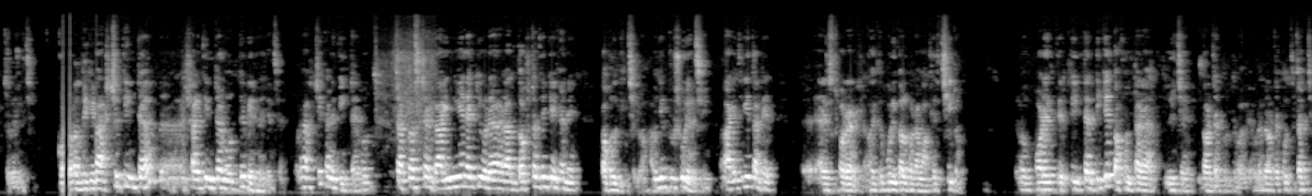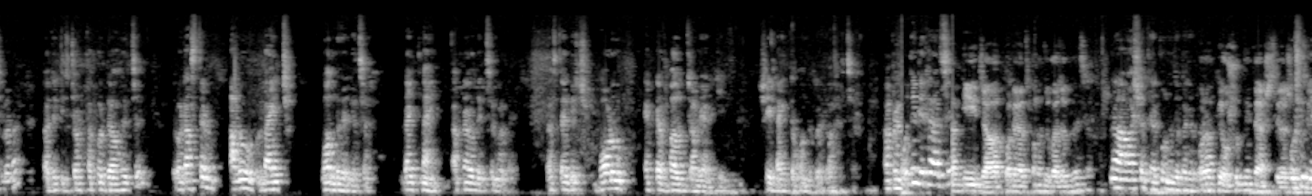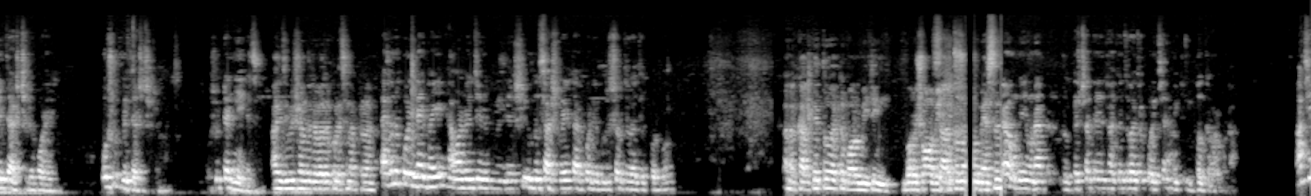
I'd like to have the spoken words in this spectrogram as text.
চলে গেছে। কটার দিকে আসছে তিনটা সাড়ে তিনটার মধ্যে বের হয়ে গেছে। ওরা আসছে এখানে তিনটা এবং চার পাঁচটা গাড়ি নিয়ে নাকি ওরা রাত দশটা থেকে এখানে টহল দিচ্ছিল। আমি একটু শুনেছি। আগে থেকে তাদের অ্যারেস্ট করার হয়তো পরিকল্পনা মাথায় ছিল। এবং পরে তি- তিনটার দিকে তখন তারা নিচে দরজা খুলতে পারে ওরা দরজা খুলতে চাচ্ছিল না। তাদের কিছু চটথাপ্পড় দেওয়া হয়েছে। এবং রাস্তার আলো লাইট বন্ধ হয়ে গেছে। লাইট নাই। আপনারাও দেখছেন বলে রাস্তায় বেশ বড় একটা বাল্ব জ্বলে আর কি। সেই লাইটটা বন্ধ করে দেওয়া হয়েছে। ওদের লেখা আছে? কি যাওয়ার পরে আর কোনো যোগাযোগ হয়েছে? না আমার সাথে আর কোনো যোগাযোগ ওরা ওরা কি ওষুধ নিতে আসছিল? ওষুধ নিতে আসছিল পরে। ওষুধ নিতে আসছিল। ওষুধটা নিয়ে গেছে। আইনজীবীর সঙ্গে যোগাযোগ করেছেন আপনারা? এখনও করি নাই ভাই। আমার ওই যে শিউদোস আসবে তারপরে এগুলো সব যোগাযোগ করব। আহ, কালকে তো একটা বড় মিটিং বড় সমাবেশ। কোনো মেসেজ উনি ওনার লোকের সাথে হয়তো যোগাযোগ করেছেন আমি ঠিক বলতে পারব না। আছে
